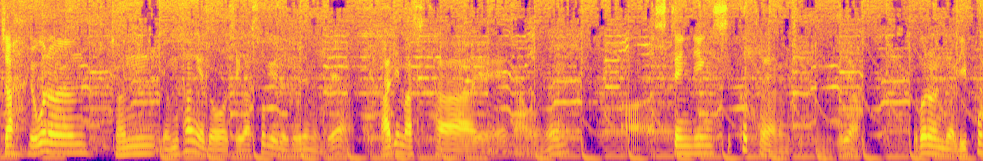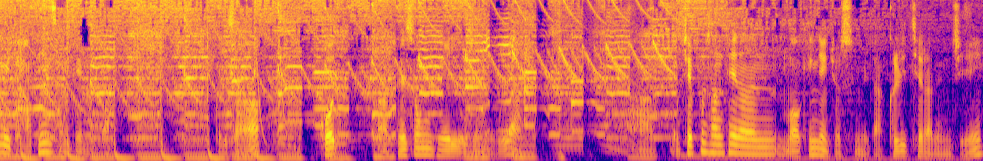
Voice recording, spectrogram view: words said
자, 요거는 전 영상에도 제가 소개를 드렸는데요. 바디마스터에 나오는 어, 스탠딩 스커터라는 제품이고요. 이거는 이제 리폼이 다 된 상태입니다. 그래서 곧 어, 배송될 예정이고요. 아, 제품 상태는 뭐 굉장히 좋습니다. 글리트라든지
